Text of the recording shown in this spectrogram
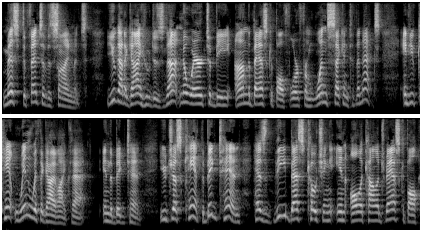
missed defensive assignments. You got a guy who does not know where to be on the basketball floor from one second to the next. And you can't win with a guy like that in the Big Ten. You just can't. The Big Ten has the best coaching in all of college basketball.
